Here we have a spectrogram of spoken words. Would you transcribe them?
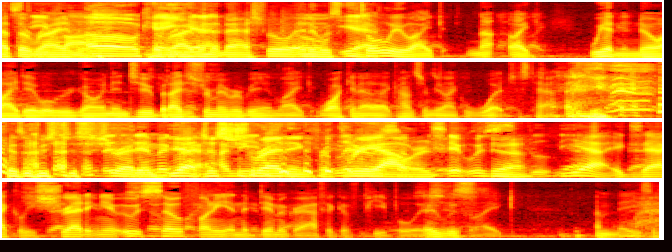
at the Steve Ryman. Oh, okay, the Ryman yeah. at Nashville, and it Oh, was yeah. totally like not like we had no idea what we were going into. But I just remember being like walking out of that concert and being like, "What just happened?" Because it was just shredding. demogra- Yeah, just I mean, shredding for three literally so- hours. It was, Yeah. yeah, exactly, shredding. It, was so funny, and the demographic of people is It was- like Amazing.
